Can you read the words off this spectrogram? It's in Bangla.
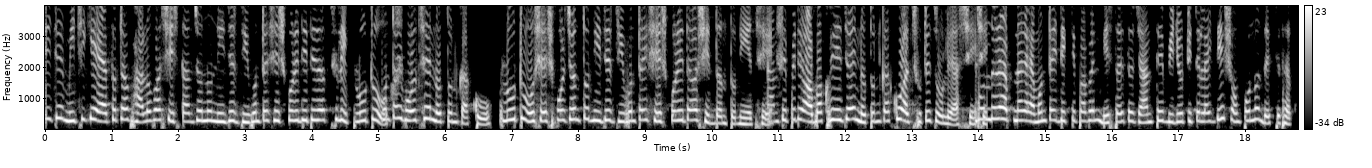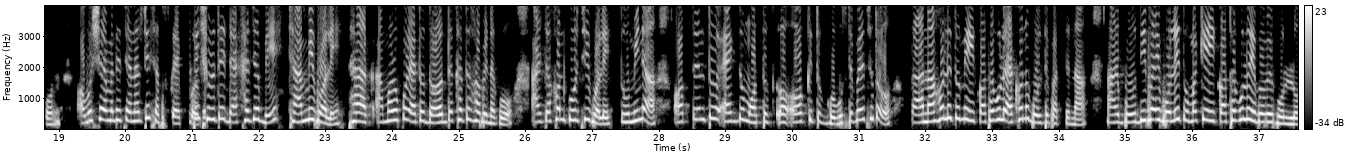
এই যে মিঠিকে এতটা ভালোবাসিস, তার জন্য নিজের জীবনটা শেষ করে দিতে যাচ্ছিলি, প্লুটু? কোনটাই বলছে নতুন কাকু। প্লুটু শেষ পর্যন্ত নিজের জীবনটাই শেষ করে দেওয়ার সিদ্ধান্ত নিয়েছে। জানতে পেরে অবাক হয়ে যায় নতুন কাকু আর ছুটে চলে আসে। বন্ধুরা, আপনারা এমনটাই দেখতে পাবেন। বিস্তারিত জানতে ভিডিওটিতে লাইক দিয়ে সম্পূর্ণ দেখতে থাকুন। অবশ্যই আমাদের চ্যানেলটি সাবস্ক্রাইব করুন। শুরুতেই দেখা যাবে ঠাম্মি বলে, থাক, আমার উপর এত দরদ দেখাতে হবে না গো। আর তখন কুরচি বলে, তুমি না অত্যন্ত একদম অত- অকৃতজ্ঞ, বুঝতে পেরেছ তো? তা না হলে তুমি এই কথাগুলো এখনও বলতে পারতে না। আর বৌদি ভাই বলে তোমাকে এই কথাগুলো এভাবে বলল।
